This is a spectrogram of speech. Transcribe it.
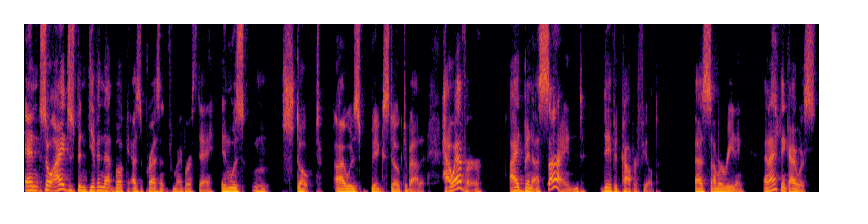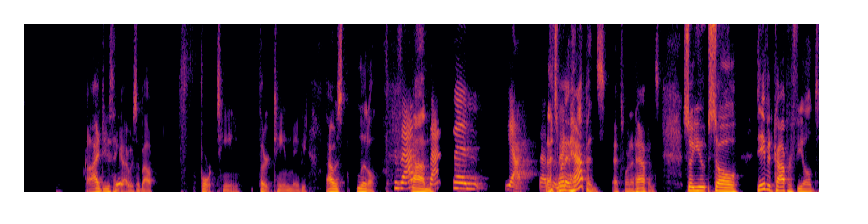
And so I had just been given that book as a present for my birthday and was mm, stoked. I was big stoked about it. However, I'd been assigned David Copperfield as summer reading, and I think I was I do think I was about 14, 13, maybe. I was little. Because that's Um, that's when yeah, that's, That's when it happens. That's when it happens. So you, so David Copperfield,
